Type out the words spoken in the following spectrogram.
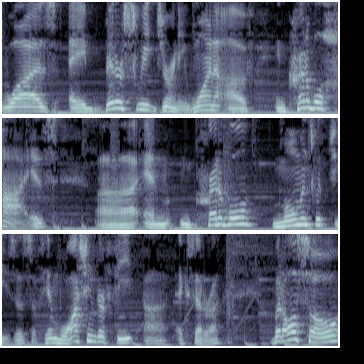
was a bittersweet journey, one of incredible highs uh, and incredible moments with Jesus, of him washing their feet, uh, etc., but also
